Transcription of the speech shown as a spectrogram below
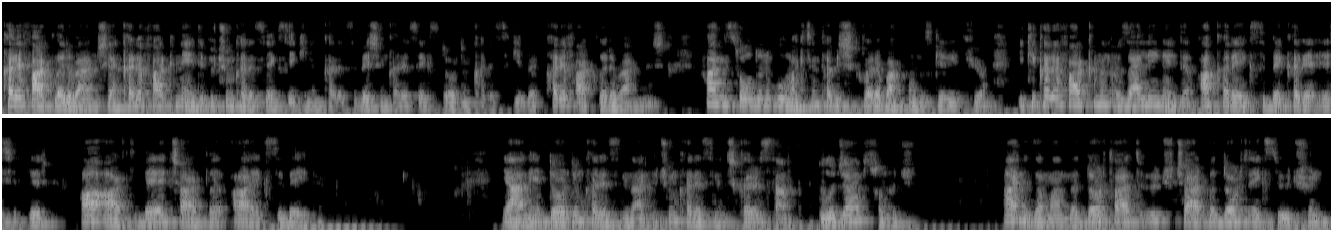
kare farkları vermiş. Yani kare farkı neydi? 3'ün karesi, eksi 2'nin karesi, 5'in karesi, eksi 4'ün karesi gibi kare farkları vermiş. Hangisi olduğunu bulmak için tabii şıklara bakmamız gerekiyor. İki kare farkının özelliği neydi? a kare eksi b kare eşittir a artı b çarpı a eksi b'ydi. Yani 4'ün karesinden 3'ün karesini çıkarırsam bulacağım sonuç aynı zamanda 4 artı 3 çarpı 4 eksi 3'ün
